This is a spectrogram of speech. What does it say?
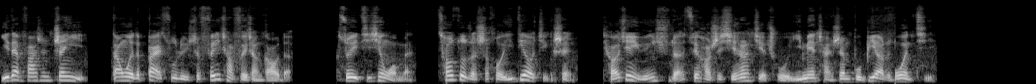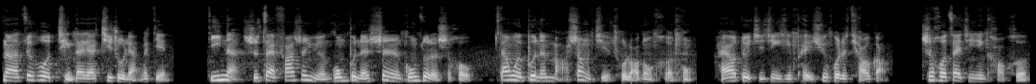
一旦发生争议，单位的败诉率是非常非常高的。所以提醒我们，操作的时候一定要谨慎。条件允许的，最好是协商解除，以免产生不必要的问题。那最后，请大家记住两个点：第一呢，是在发生员工不能胜任工作的时候，单位不能马上解除劳动合同，还要对其进行培训或者调岗，之后再进行考核。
